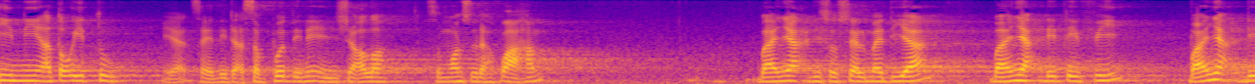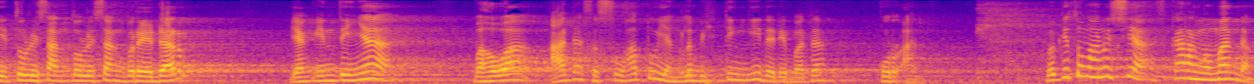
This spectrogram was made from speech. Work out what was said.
ini atau itu. Ya saya tidak sebut ini insya Allah semua sudah paham. Banyak di sosial media banyak di TV banyak di tulisan-tulisan beredar. Yang intinya bahwa ada sesuatu yang lebih tinggi daripada Quran begitu manusia sekarang memandang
